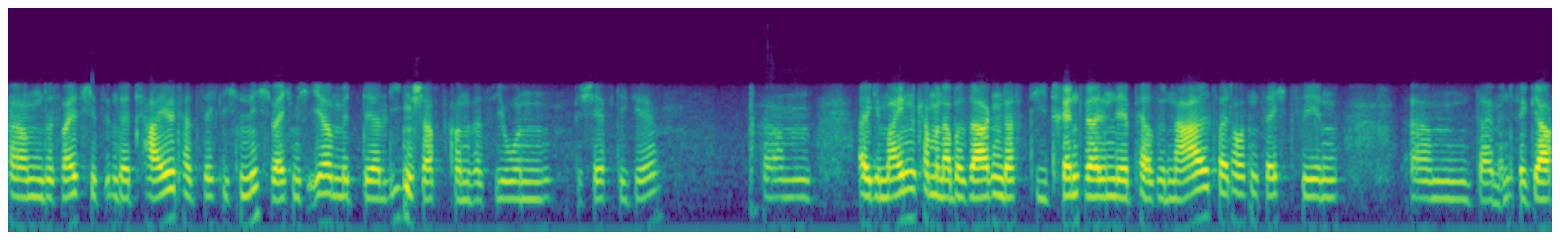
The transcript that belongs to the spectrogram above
Ähm, das weiß ich jetzt im Detail tatsächlich nicht, weil ich mich eher mit der Liegenschaftskonversion beschäftige. Ähm, allgemein kann man aber sagen, dass die Trendwende Personal 2016 ähm, da im Endeffekt ja,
